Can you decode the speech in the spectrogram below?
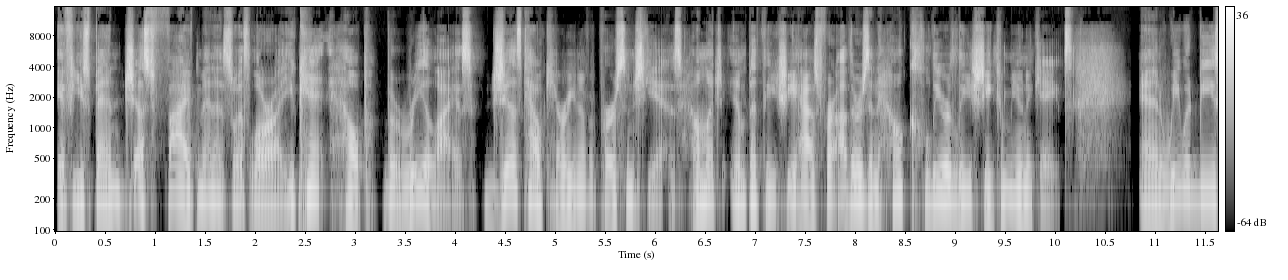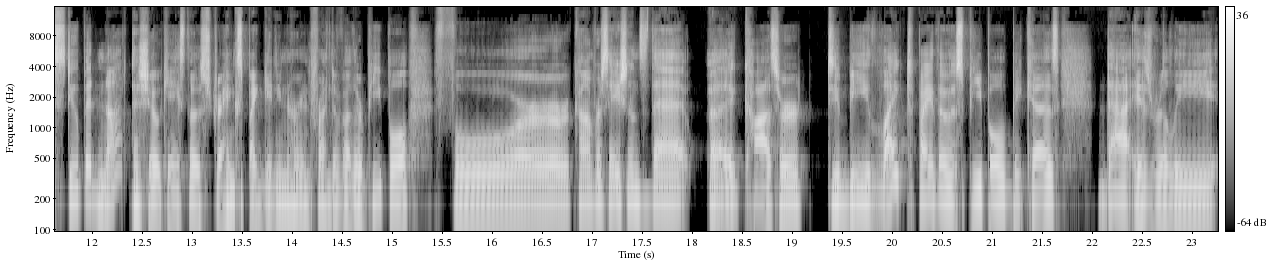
if you spend just five minutes with Laura, you can't help but realize just how caring of a person she is, how much empathy she has for others, and how clearly she communicates. And we would be stupid not to showcase those strengths by getting her in front of other people for conversations that uh, cause her to be liked by those people because that is really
